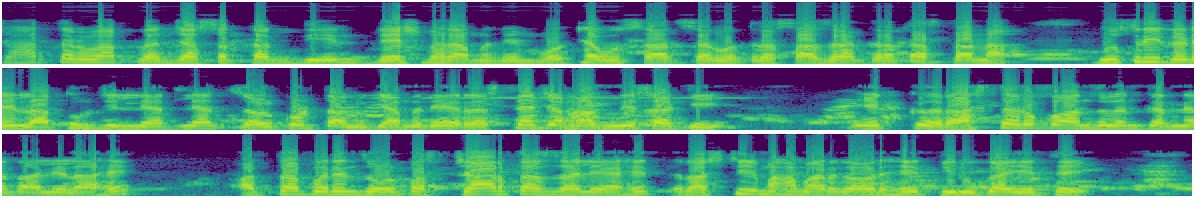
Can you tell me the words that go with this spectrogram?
शहात्तरवा प्रजासत्ताक दिन देशभरामध्ये मोठ्या उत्साहात सर्वत्र साजरा करत असताना दुसरीकडे लातूर जिल्ह्यातल्या जळकोट तालुक्यामध्ये रस्त्याच्या मागणीसाठी एक रास्ता रोको आंदोलन करण्यात आलेलं आहे. आतापर्यंत जवळपास चार तास झाले आहेत. राष्ट्रीय महामार्गावर हे तिरुका येथे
